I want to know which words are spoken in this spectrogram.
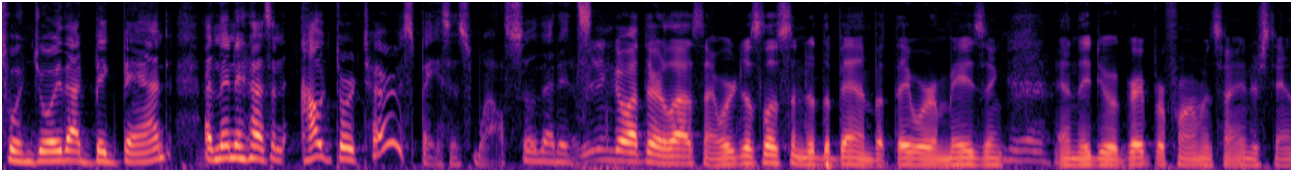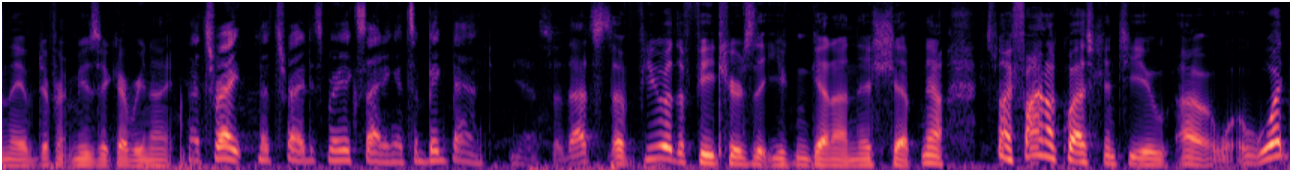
to enjoy that big band, and then it has an outdoor terrace space as well, so that it's We didn't go out there last night. We were just listening to the band, but they were amazing, and they do a great performance. I understand they have different music every night. that's right, that's right. It's very exciting. It's a big band. Yeah, so that's a few of the features that you can get on this ship. Now, here's my final question to you: uh, what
